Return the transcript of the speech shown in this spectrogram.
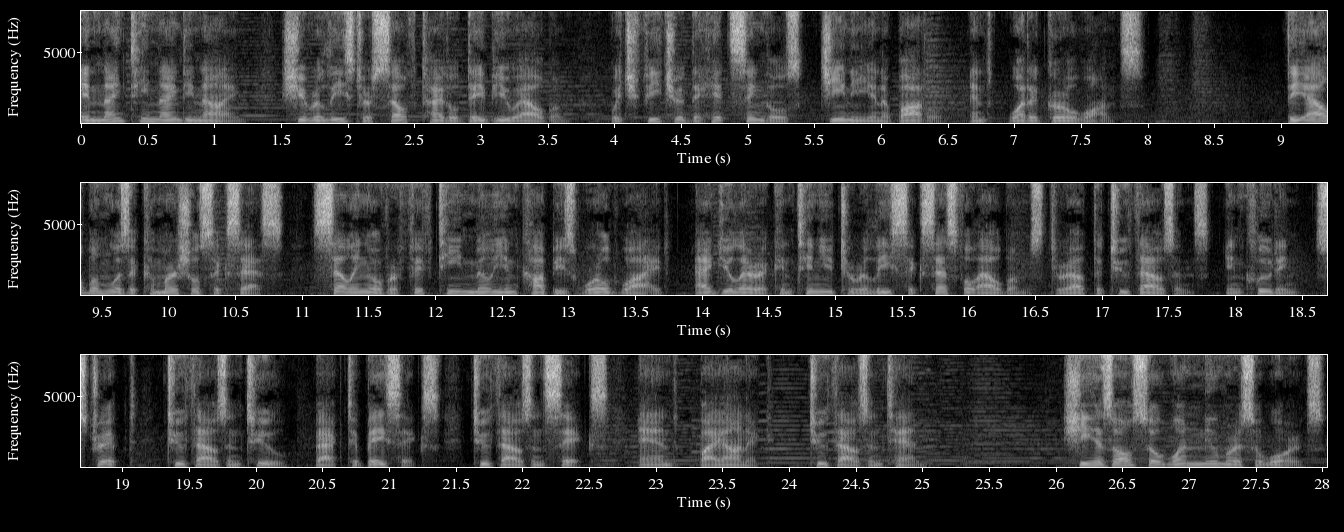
In 1999, she released her self-titled debut album, which featured the hit singles Genie in a Bottle and What a Girl Wants. The album was a commercial success, selling over 15 million copies worldwide, Aguilera continued to release successful albums throughout the 2000s, including Stripped, 2002, Back to Basics, 2006, and Bionic, 2010. She has also won numerous awards,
